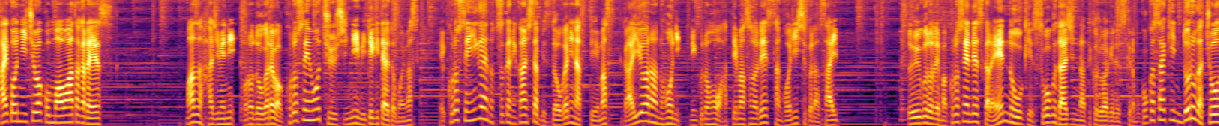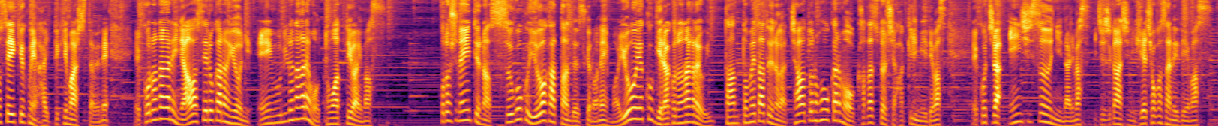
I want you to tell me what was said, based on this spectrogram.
はい、こんにちは、こんばんは、タカです。まずはじめに、この動画では黒線を中心に見ていきたいと思います。え黒線以外の通貨に関しては別動画になっています。概要欄の方にリンクの方を貼っていますので参考にしてください。ということで、まあ、黒線ですから円の動きすごく大事になってくるわけですけども、ここ最近ドルが調整局面入ってきましたよね。えこの流れに合わせるかのように円売りの流れも止まってはいます。今年の円っていうのはすごく弱かったんですけどね、まあ、ようやく下落の流れを一旦止めたというのがチャートの方からも形としてはっきり見えています。えこちら、円指数になります。1時間足に冷やしを重ねています。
